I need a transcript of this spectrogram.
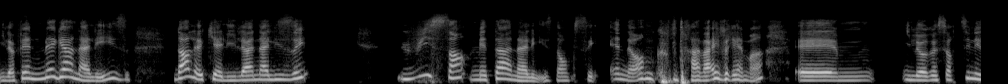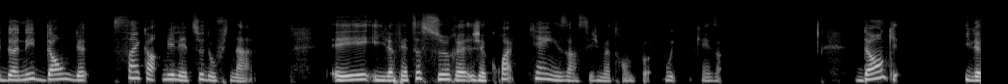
Il a fait une méga-analyse dans laquelle il a analysé 800 méta-analyses. Donc, c'est énorme comme travail, vraiment. il a ressorti les données, donc, de 50 000 études au final. Et il a fait ça sur, je crois, 15 ans, si je ne me trompe pas. Oui, 15 ans. Donc, il a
